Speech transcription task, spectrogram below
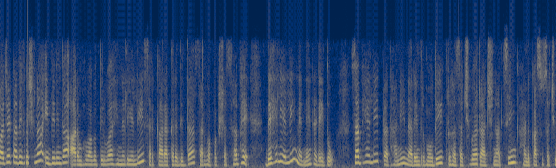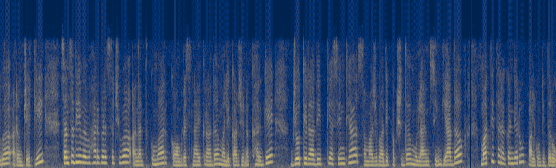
ಬಜೆಟ್ ಅಧಿವೇಶನ ಇಂದಿನಿಂದ ಆರಂಭವಾಗುತ್ತಿರುವ ಹಿನ್ನೆಲೆಯಲ್ಲಿ ಸರ್ಕಾರ ಕರೆದಿದ್ದ ಸರ್ವಪಕ್ಷ ಸಭೆ ದೆಹಲಿಯಲ್ಲಿ ನಿನ್ನೆ ನಡೆಯಿತು. ಸಭೆಯಲ್ಲಿ ಪ್ರಧಾನಿ ನರೇಂದ್ರ ಮೋದಿ, ಗೃಹ ಸಚಿವ ರಾಜನಾಥ್ ಸಿಂಗ್, ಹಣಕಾಸು ಸಚಿವ ಅರುಣ್ ಜೇಟ್ಲಿ, ಸಂಸದೀಯ ವ್ಯವಹಾರಗಳ ಸಚಿವ ಅನಂತಕುಮಾರ್ ಕಾಂಗ್ರೆಸ್ ನಾಯಕರಾದ ಮಲ್ಲಿಕಾರ್ಜುನ ಖರ್ಗೆ, ಜ್ಯೋತಿರಾದಿತ್ಯ ಸಿಂಧ್ಯಾ, ಸಮಾಜವಾದಿ ಪಕ್ಷದ ಮುಲಾಯಂ ಸಿಂಗ್ ಯಾದವ್ ಮತ್ತಿತರ ಗಣ್ಯರು ಪಾಲ್ಗೊಂಡಿದ್ದರು.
